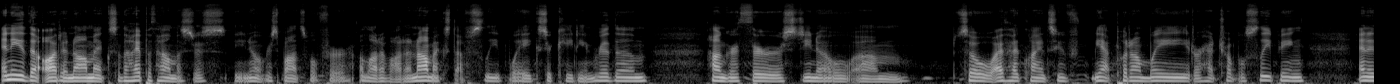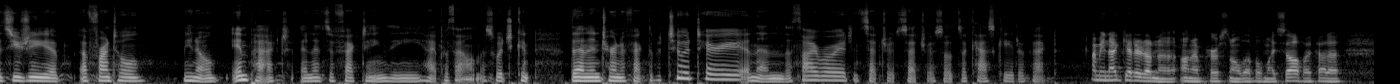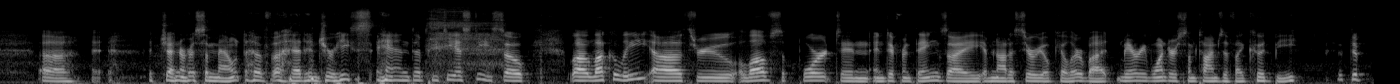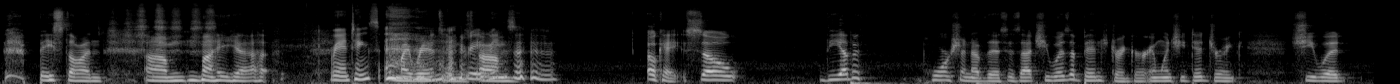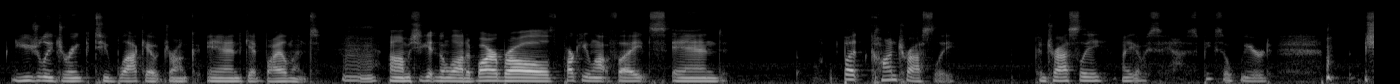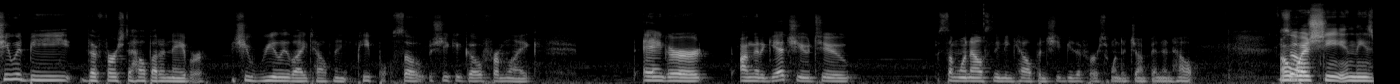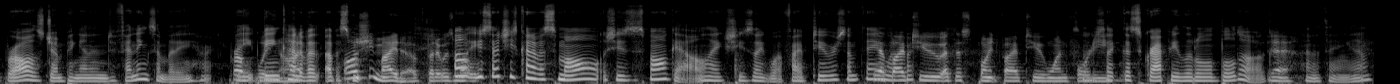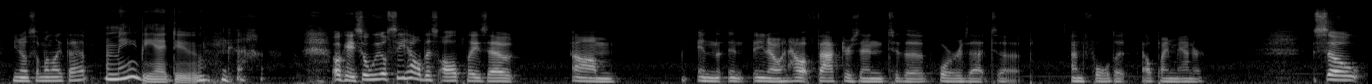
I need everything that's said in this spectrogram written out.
Any of the autonomic, so the hypothalamus is, you know, responsible for a lot of autonomic stuff, sleep, wake, circadian rhythm, hunger, thirst, you know. Um, so I've had clients who've, yeah, put on weight or had trouble sleeping, and it's usually a, a frontal you know, impact and it's affecting the hypothalamus, which can then in turn affect the pituitary and then the thyroid, et cetera, et cetera. So it's a cascade effect. I mean, I get it on a on a personal level myself. I've had a uh, a generous amount of uh, head injuries and uh, PTSD. So, uh, luckily, uh, through love, support, and and different things, I am not a serial killer. But Mary wonders sometimes if I could be, based on um, my uh, Rantings. my rantings. Ravings. Um, okay, so the other portion of this is that she was a binge drinker, and when she did drink, she would usually drink to blackout drunk and get violent. Um, get in a lot of bar brawls, parking lot fights, and but contrastly, Contrastly, I always say, I speak so weird. she would be the first to help out a neighbor. She really liked helping people. So she could go from like anger, I'm to get you, to someone else needing help, and she'd be the first one to jump in and help. Or So- was she in these brawls jumping in and defending somebody? Probably being kind of not. a, a sm- Well, she might have, but it was Oh, more, you said she's kind of a small. She's a small gal. Like she's like what five two or something. yeah, What, five two at this point, five two, one So forty. it's like a scrappy little bulldog yeah, kind of thing. You know. you know someone like that. Maybe I do. Okay, so we'll see how this all plays out, um, in, in you know, and how it factors into the horrors that uh, unfold at Alpine Manor. So,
